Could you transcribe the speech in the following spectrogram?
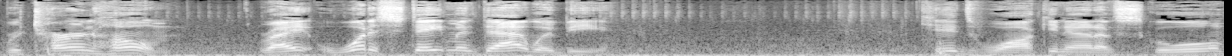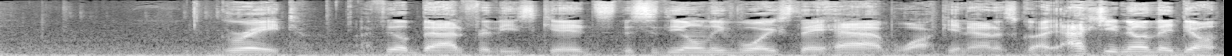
return home, right? What a statement that would be. Kids walking out of school, great feel bad for these kids. This is the only voice they have walking out of school. Actually, no, they don't.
